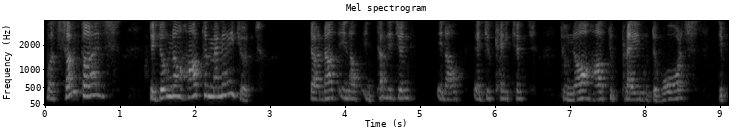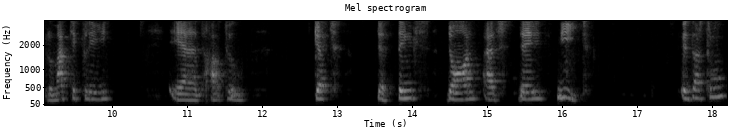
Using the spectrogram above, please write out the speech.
But sometimes they don't know how to manage it. They are not enough intelligent, enough educated to know how to play with the wars diplomatically and how to get the things done as they need. Is that true?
